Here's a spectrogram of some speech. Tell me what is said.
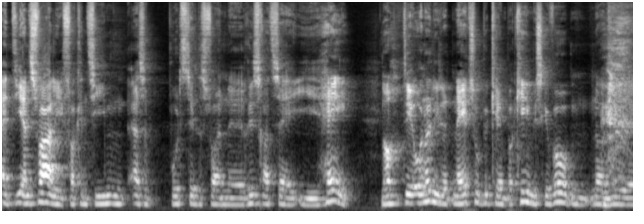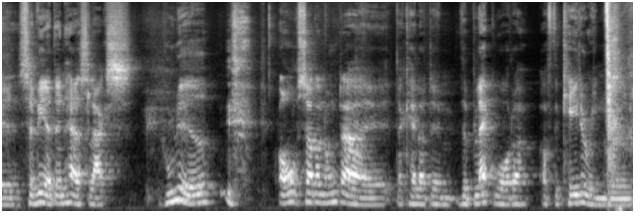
at de ansvarlige for kantinen altså burde stilles for en øh, rigsretssag i Haag. Nå. Det er underligt, at NATO bekæmper kemiske våben, når de øh, serverer den her slags hundeæde. Og så er der nogen, der, øh, der kalder dem The Blackwater of the Catering World.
